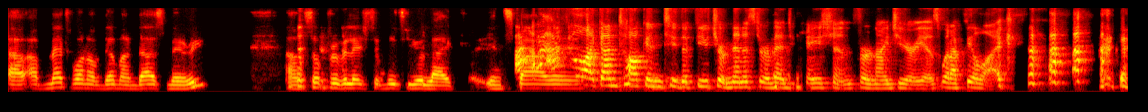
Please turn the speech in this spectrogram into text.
I've met one of them, and that's Mary. I'm so privileged to meet you, like inspiring. I, I, feel like I'm talking to the future Minister of Education for Nigeria, is what I feel like. yeah,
